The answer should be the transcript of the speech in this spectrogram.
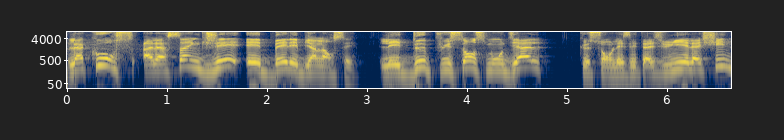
La course à la 5G est bel et bien lancée. Les deux puissances mondiales que sont les États-Unis et la Chine,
